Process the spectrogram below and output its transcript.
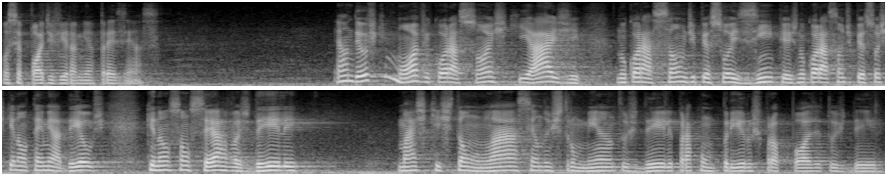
Você pode vir à minha presença. É um Deus que move corações, que age no coração de pessoas ímpias, no coração de pessoas que não temem a Deus, que não são servas dele, mas que estão lá sendo instrumentos dele para cumprir os propósitos dele.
